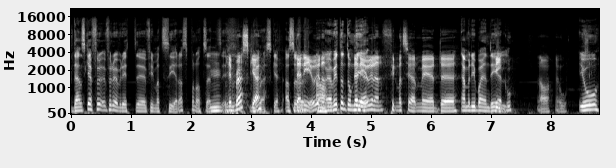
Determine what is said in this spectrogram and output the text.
den ska för, för övrigt eh, filmatiseras på något sätt. Mm. Nebraska? Nebraska. Alltså, Den är ju redan, ja, jag vet inte om den det är är... ju redan filmatiserad med eh, Ja, men det är bara en del. Viggo. Ja, jo. Jo,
